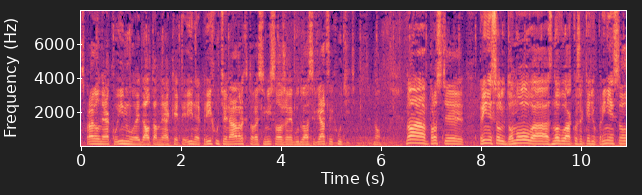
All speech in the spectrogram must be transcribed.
spravil nejakú inú, hej, dal tam nejaké tie iné príchute, návrh, ktoré si myslel, že budú asi viacej chutiť. No, no a proste priniesol ju domov a znovu akože keď ju priniesol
